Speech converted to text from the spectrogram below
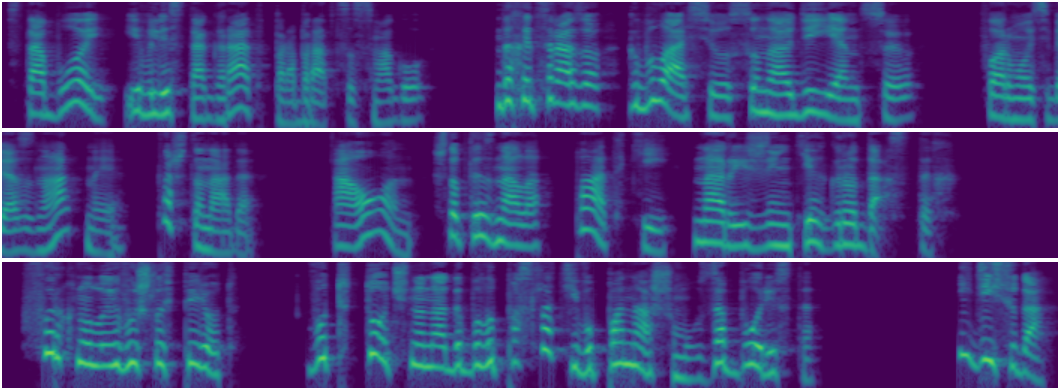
С тобой и в Листоград пробраться смогу. Да хоть сразу к Бласиусу на аудиенцию. Формы у тебя знатные, то, что надо. А он, чтоб ты знала, падкий на рыженьких грудастых. Фыркнула и вышла вперед. Вот точно надо было послать его по-нашему, забористо. Иди сюда,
